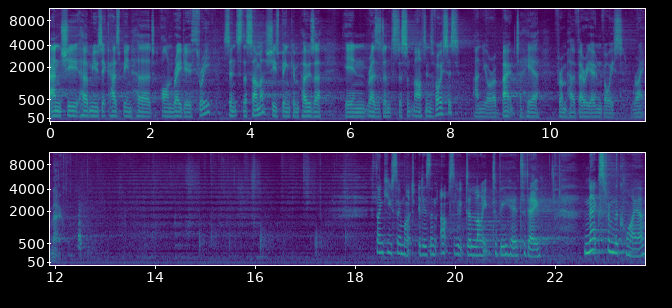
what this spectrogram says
and she, her music has been heard on Radio 3 since the summer. She's been composer in residence to St. Martin's Voices, and you're about to hear from her very own voice right now. Thank you so much. It is an absolute delight to be here today. Next from the choir,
